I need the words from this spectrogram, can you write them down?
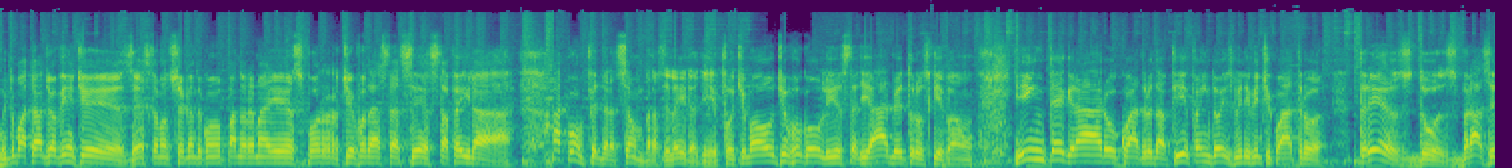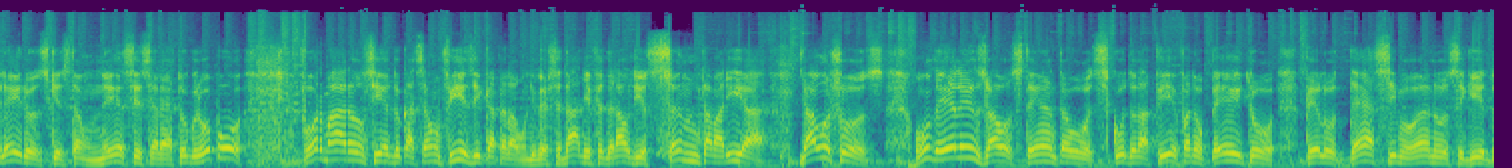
Muito boa tarde, ouvintes. Estamos chegando com o panorama esportivo desta sexta-feira. A Confederação Brasileira de Futebol divulgou lista de árbitros que vão integrar o quadro da FIFA em 2024. Três dos brasileiros que estão nesse seleto grupo formaram-se em Educação Física pela Universidade Federal de Santa Maria. Gaúchos, um deles já ostenta o escudo da FIFA no peito pelo décimo ano seguido.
